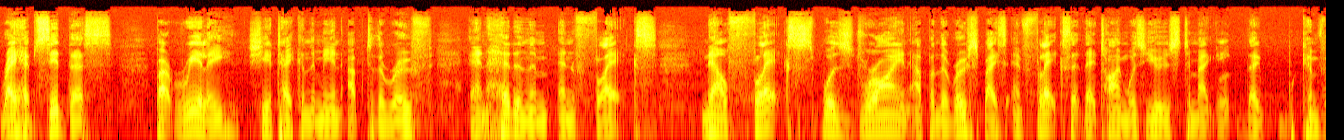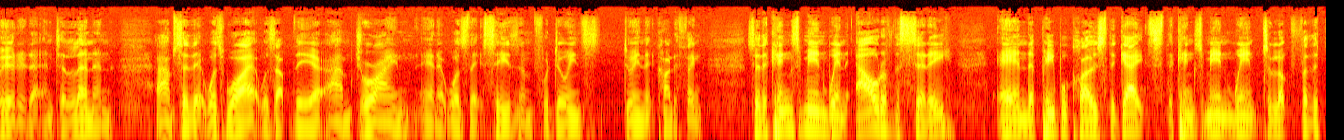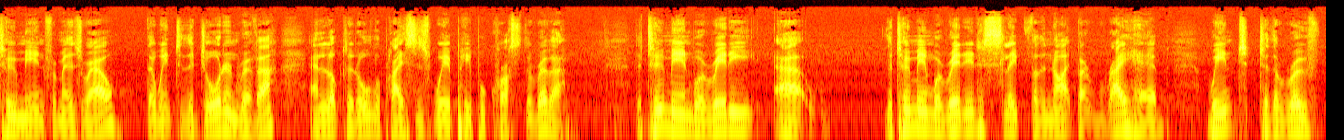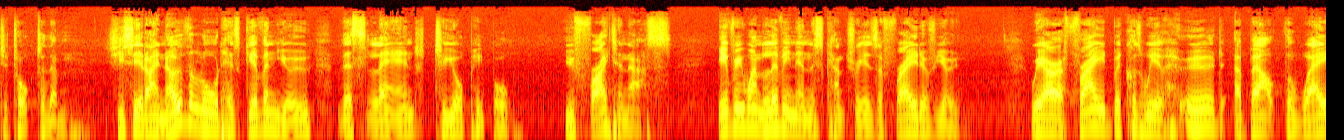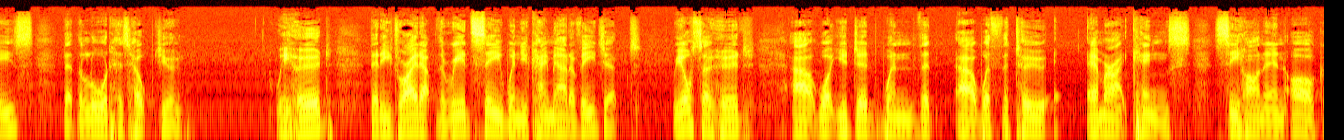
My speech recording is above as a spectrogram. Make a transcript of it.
Rahab said this, but really, she had taken the men up to the roof and hidden them in flax now, flax was drying up in the roof space, and flax at that time was used to make, they converted it into linen. Um, so that was why it was up there um, drying, and it was that season for doing, doing that kind of thing. So the king's men went out of the city, and the people closed the gates. The king's men went to look for the two men from Israel. They went to the Jordan River and looked at all the places where people crossed the river. The two men were ready, uh, the two men were ready to sleep for the night, but Rahab went to the roof to talk to them. She said, I know the Lord has given you this land to your people. You frighten us. Everyone living in this country is afraid of you. We are afraid because we have heard about the ways that the Lord has helped you. We heard that He dried up the Red Sea when you came out of Egypt. We also heard uh, what you did when the, uh, with the two Amorite kings, Sihon and Og.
